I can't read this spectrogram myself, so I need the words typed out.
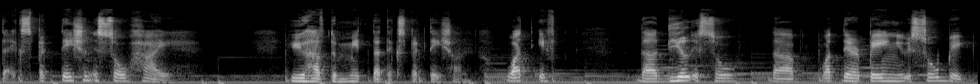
the expectation is so high you have to meet that expectation. What if the deal is so the what they're paying you is so big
